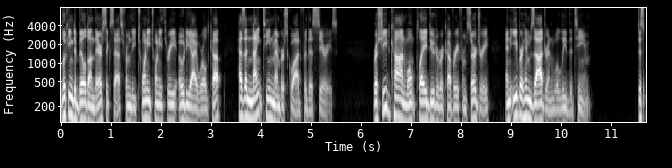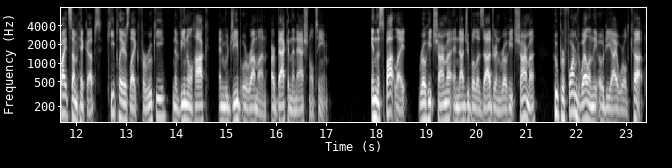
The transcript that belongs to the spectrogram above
looking to build on their success from the 2023 ODI World Cup, has a 19-member squad for this series. Rashid Khan won't play due to recovery from surgery, and Ibrahim Zadran will lead the team. Despite some hiccups, key players like Farooqi, Naveen Haq, and Mujeeb ur Rahman are back in the national team. In the spotlight, Rohit Sharma and Najibullah Zadran Rohit Sharma who performed well in the ODI World Cup,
